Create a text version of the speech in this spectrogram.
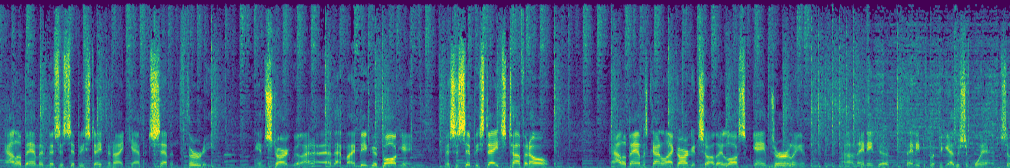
Alabama and Mississippi State the nightcap at 7:30 in Starkville. That might be a good ball game. Mississippi State's tough at home. Alabama's kind of like Arkansas. They lost some games early, and uh, they need to they need to put together some wins. So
